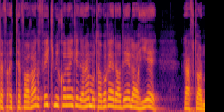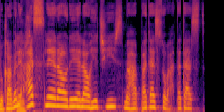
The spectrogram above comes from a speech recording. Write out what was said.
اتفاقا فکر می‌کنن که دارن مطابق اراده الهیه رفتار می‌کنن ولی اصل اراده الهیه چیست محبت است و وحدت است.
